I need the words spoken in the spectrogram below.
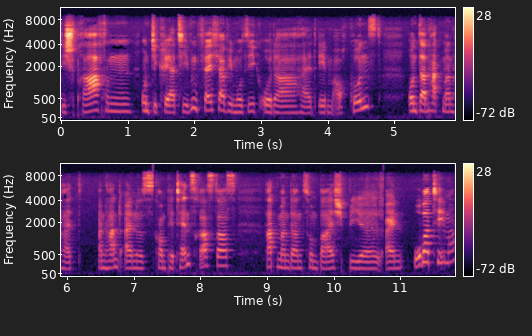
die Sprachen und die kreativen Fächer wie Musik oder halt eben auch Kunst. Und dann hat man halt anhand eines Kompetenzrasters hat man dann zum Beispiel ein Oberthema.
